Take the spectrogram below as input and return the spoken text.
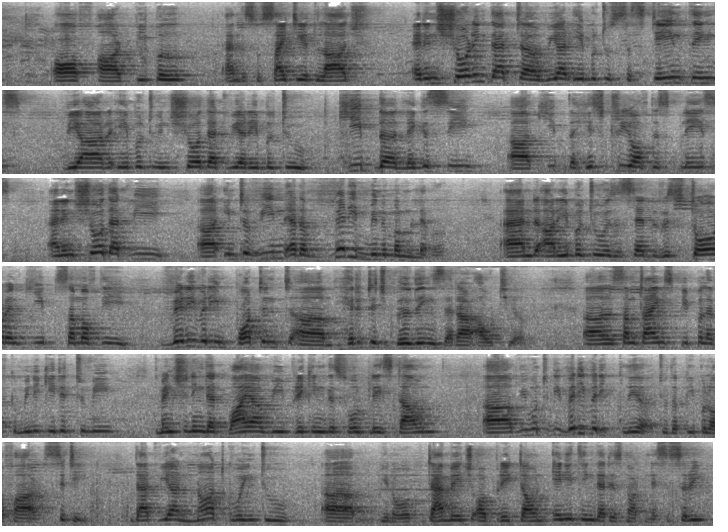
of our people and the society at large, and ensuring that uh, we are able to sustain things, we are able to ensure that we are able to keep the legacy, uh, keep the history of this place, and ensure that we uh, intervene at a very minimum level and are able to, as I said, restore and keep some of the very, very important um, heritage buildings that are out here. Uh, sometimes people have communicated to me mentioning that why are we breaking this whole place down? Uh, we want to be very, very clear to the people of our city that we are not going to, um, you know, damage or break down anything that is not necessary.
